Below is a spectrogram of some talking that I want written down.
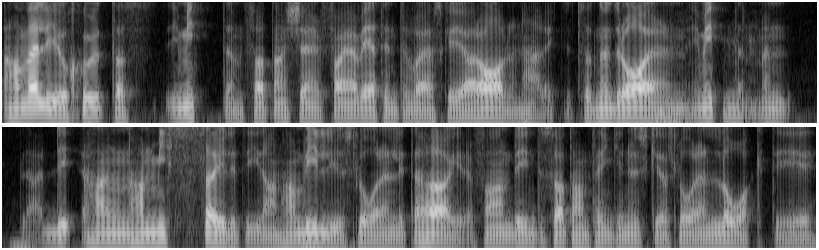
han väljer ju att skjutas i mitten för att han känner fan jag vet inte vad jag ska göra av den här riktigt. Så att nu drar jag den i mitten. Mm. Men han, han missar ju lite grann. Han vill ju slå den lite högre. För han, det är inte så att han tänker nu ska jag slå den lågt i,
